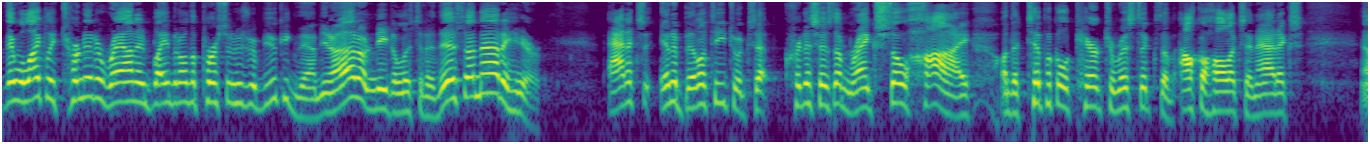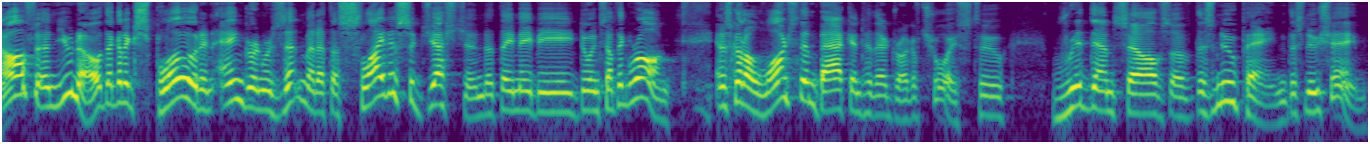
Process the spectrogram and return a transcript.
they will likely turn it around and blame it on the person who's rebuking them. You know, I don't need to listen to this, I'm out of here. Addicts' inability to accept criticism ranks so high on the typical characteristics of alcoholics and addicts. And often, you know, they're going to explode in anger and resentment at the slightest suggestion that they may be doing something wrong. And it's going to launch them back into their drug of choice to rid themselves of this new pain, this new shame.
